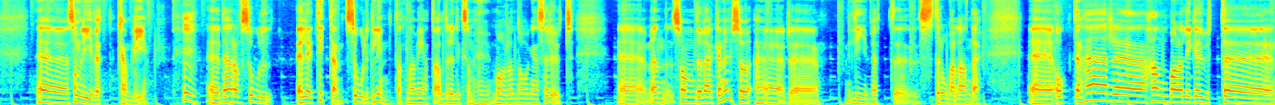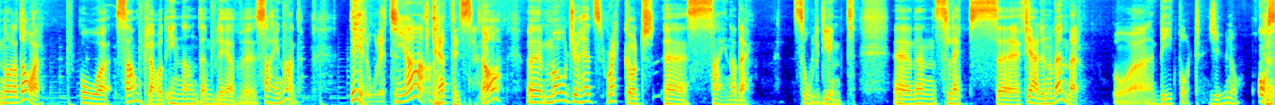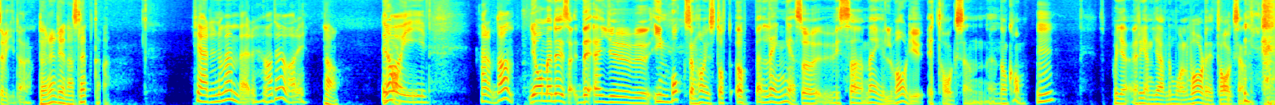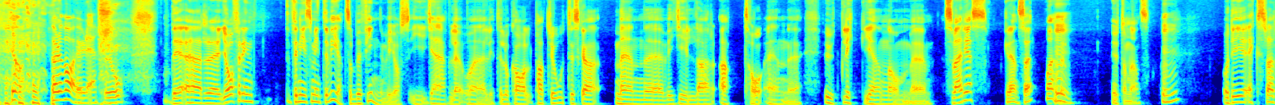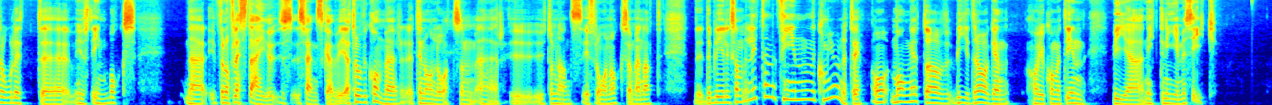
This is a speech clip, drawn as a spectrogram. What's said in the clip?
Eh, som livet kan bli. Mm. Eh, därav sol, eller titeln Solglimt, att man vet aldrig liksom hur morgondagen ser ut. Eh, men som det verkar nu så är eh, livet eh, strålande. Och den här hann bara ligga ute några dagar på Soundcloud innan den blev signad. Det är roligt. Ja. Grattis. Ja, Mojo Heads Records signade Solglimt. Den släpps eh, 4 november på Beatport, Juno och så vidare. Då är den redan släppt då? 4 november. Ja, det har varit. Ja. Det Ja. var i häromdagen. Ja, men det är, så, det är ju, inboxen har ju stått öppen länge så vissa mejl var ju ett tag sedan de kom. Mm. På jä- ren Gävlemål var det ett tag sedan. Ja, det var ju det. jo, det är, eh, ja, för, in, för ni som inte vet så befinner vi oss i Gävle och är lite lokalpatriotiska. Men eh, vi gillar att ha en eh, utblick genom eh, Sveriges gränser och även utomlands. Mm. Och det är extra roligt eh, just inbox. När, för de flesta är ju svenska. Jag tror vi kommer till någon låt som är utomlands ifrån också. Men att det, blir liksom en liten fin community. Och många av bidragen har ju kommit in via 99 Musik.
